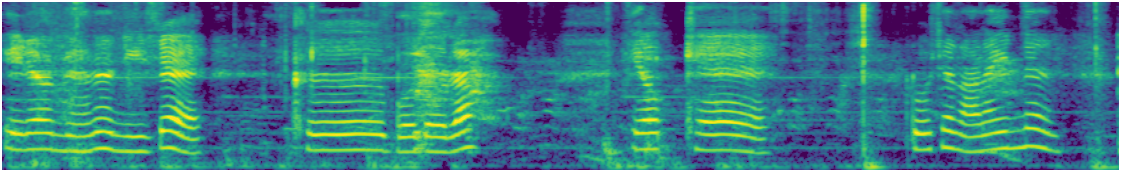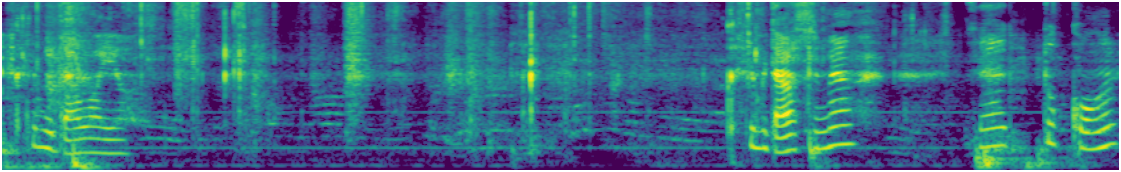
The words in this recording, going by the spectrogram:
이러면은 이제 그 뭐더라 이렇게 로션 안에 있는 크림이 나와요. 크림이 나왔으면 이제 뚜껑을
